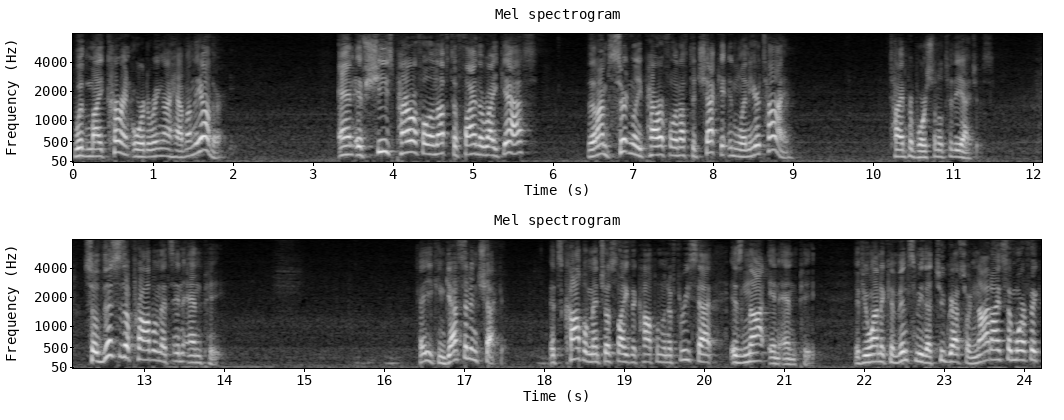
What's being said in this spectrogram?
with my current ordering I have on the other. And if she's powerful enough to find the right guess, then I'm certainly powerful enough to check it in linear time, time proportional to the edges. So this is a problem that's in NP. Okay, you can guess it and check it. Its complement, just like the complement of 3 SAT, is not in NP. If you want to convince me that two graphs are not isomorphic,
